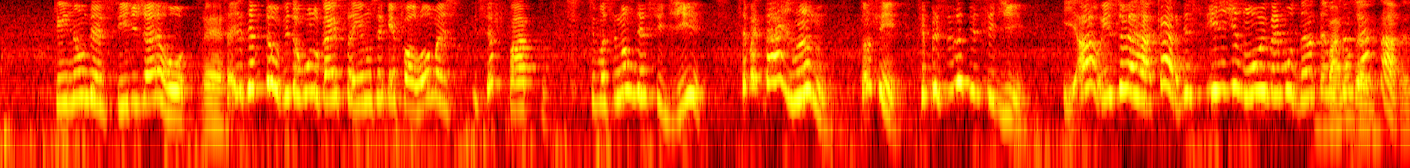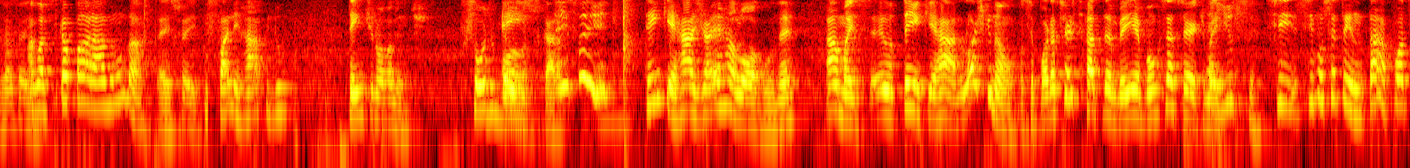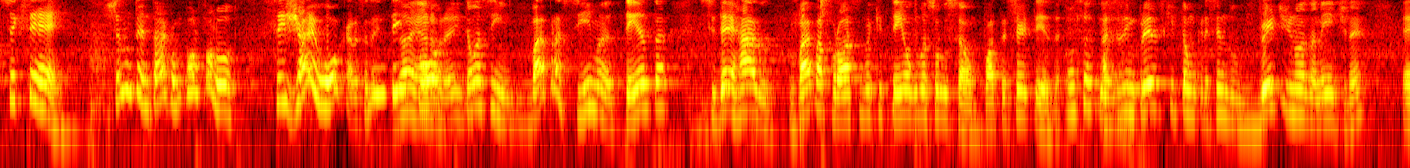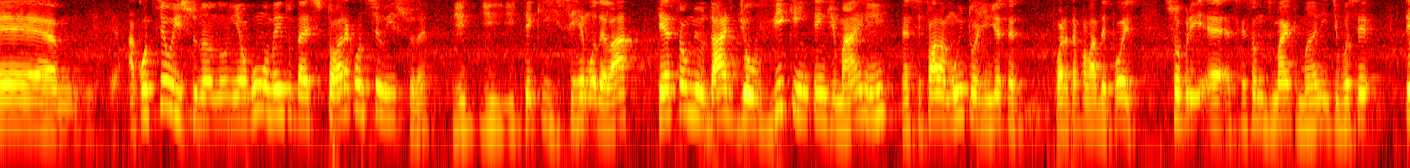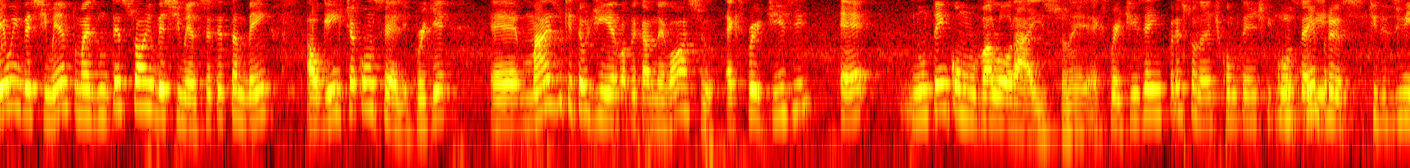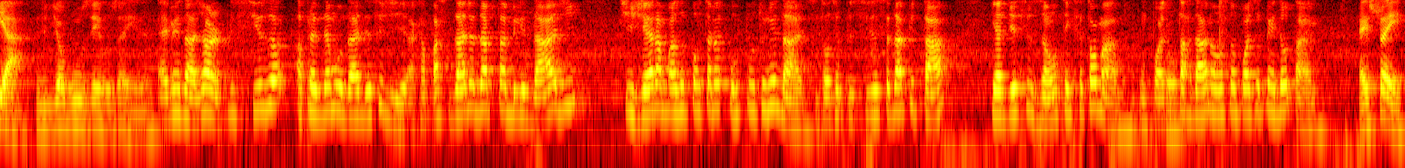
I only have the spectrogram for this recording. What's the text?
Quem não decide já errou. É. Você já deve ter ouvido em algum lugar isso aí, não sei quem falou, mas isso é fato. Se você não decidir, você vai estar errando. Então, assim, você precisa decidir. E, ah, isso eu errar. Cara, decide de novo e vai mudando até Vai você mudando, acertar. exatamente. Agora, se ficar parado, não dá. É isso aí. Fale rápido, tente novamente. Show de bola. É isso, cara. É isso aí. Tem que errar, já erra logo, né? Ah, mas eu tenho que errar? Lógico que não. Você pode acertar também, é bom que você acerte. É Mas. Se, se você tentar, pode ser que você erre. Se você não tentar, como o Paulo falou, você já errou, cara. Você nem tentou, né? Então, assim, vai pra cima, tenta. Se der errado, vai pra próxima que tem alguma solução. Pode ter certeza. Com certeza. Essas empresas que estão crescendo vertiginosamente, né? é, aconteceu isso, no- em algum momento da história aconteceu isso, né? De, de, de ter que se remodelar, ter essa humildade de ouvir quem entende mais. Né? Se fala muito hoje em dia, você pode até falar depois, sobre é, essa questão do smart money, de você ter o investimento, mas não ter só o investimento, você ter também alguém que te aconselhe. Porque é, mais do que ter o dinheiro para aplicar no negócio, expertise é. Não tem como valorar isso, né? Expertise é impressionante como tem gente que consegue te desviar de alguns erros aí, né? É verdade. Olha, precisa aprender a mudar e decidir. A capacidade de adaptabilidade te gera mais oportun- oportunidades. Então você precisa se adaptar e a decisão tem que ser tomada. Não pode Show. tardar não, senão pode você perder o time. É isso aí.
